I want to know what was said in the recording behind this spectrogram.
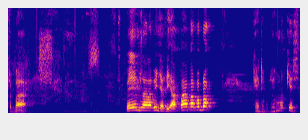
Coba. Bim, salah jadi apa? Apa blok? Oke, dapat lemot guys.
